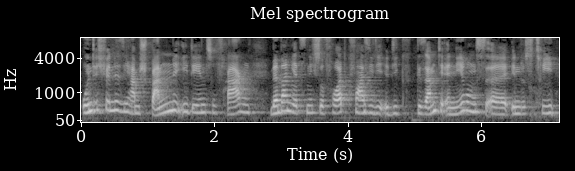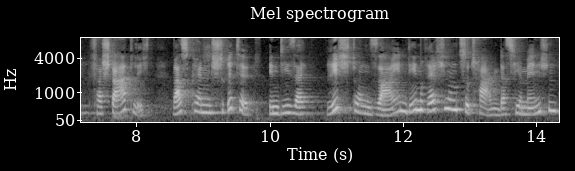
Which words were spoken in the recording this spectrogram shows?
Und ich finde, Sie haben spannende Ideen zu fragen, wenn man jetzt nicht sofort quasi die, die gesamte Ernährungsindustrie verstaatlicht, was können Schritte in dieser Richtung sein, dem Rechnung zu tragen, dass hier Menschen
